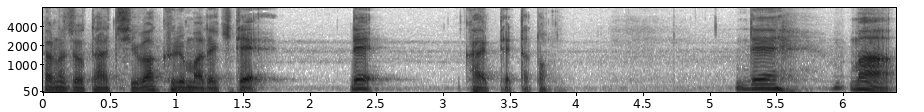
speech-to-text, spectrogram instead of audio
彼女たちは車で来てで帰ってったと。でまあ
